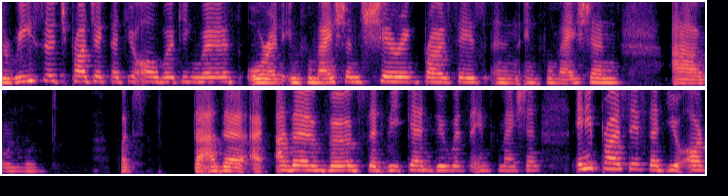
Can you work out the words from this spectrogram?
the research project that you are working with or an information sharing process and information um, what's the other uh, other verbs that we can do with the information. Any process that you are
